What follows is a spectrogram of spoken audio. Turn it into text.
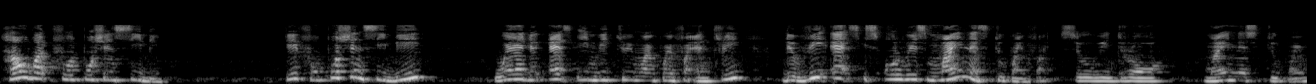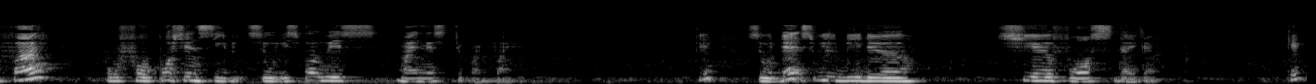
how about for portion CB? Okay, for portion CB, where the x in between 1.5 and 3, the Vx is always minus 2.5. So we draw minus 2.5 for portion CB. So it's always minus 2.5. Okay, so that will be the shear force diagram. Okay,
